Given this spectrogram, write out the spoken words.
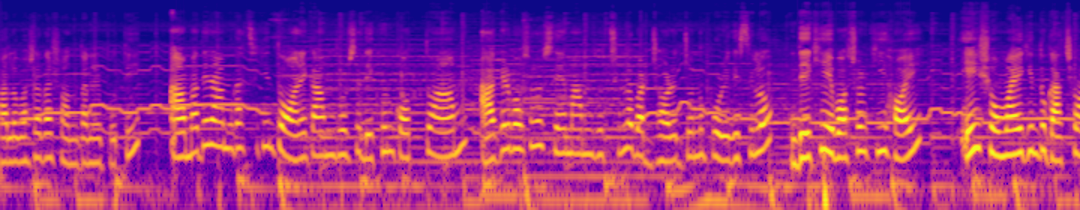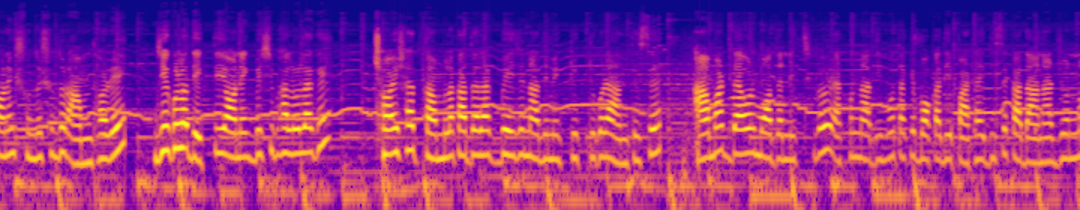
ভালোবাসা তার সন্তানের প্রতি। আমাদের আম গাছে কিন্তু অনেক আম ধরছে, দেখুন কত আম। আগের বছরও সেম আম ধরছিল বাট ঝড়ের জন্য পড়ে গেছিল। দেখি এবছর কি হয়। এই সময়ে কিন্তু গাছে অনেক সুন্দর সুন্দর আম ধরে, যেগুলো দেখতে অনেক বেশি ভালো লাগে। ছয় সাত গামলা কাদা লাগবে, এই যে নাদিম একটু একটু করে আনতেছে। আমার দেওয়ার মজা নিচ্ছিল, এখন নাদিমও তাকে বকা দিয়ে পাঠাই দিছে কাদা আনার জন্য।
